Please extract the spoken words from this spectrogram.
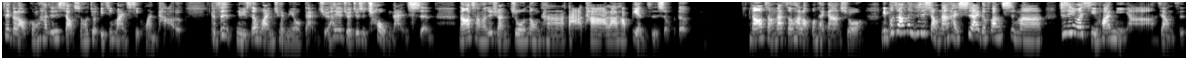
这个老公，他就是小时候就已经蛮喜欢他了，可是女生完全没有感觉，他就觉得就是臭男生，然后常常就喜欢捉弄他、打他、拉他辫子什么的。然后长大之后，她老公才跟她说：“你不知道那就是小男孩示爱的方式吗？就是因为喜欢你啊，这样子。”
